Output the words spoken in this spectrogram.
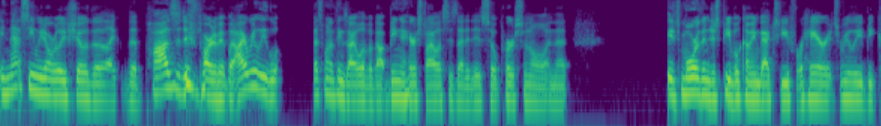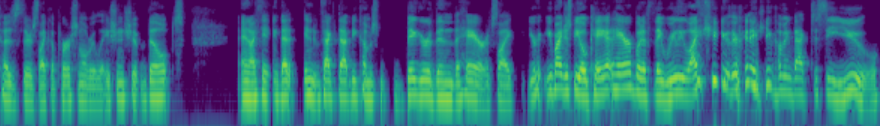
in that scene we don't really show the like the positive part of it, but I really that's one of the things I love about being a hairstylist is that it is so personal and that it's more than just people coming back to you for hair. It's really because there's like a personal relationship built. And I think that in fact that becomes bigger than the hair. It's like you're you might just be okay at hair, but if they really like you, they're gonna keep coming back to see you.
